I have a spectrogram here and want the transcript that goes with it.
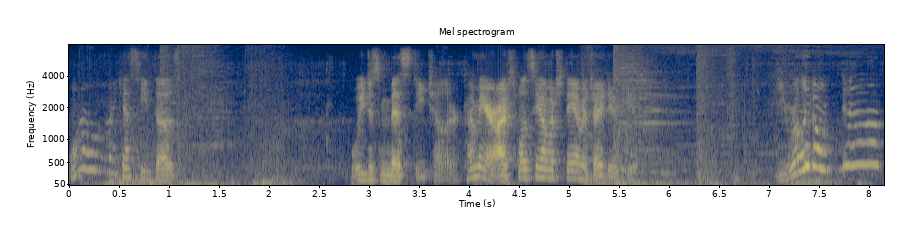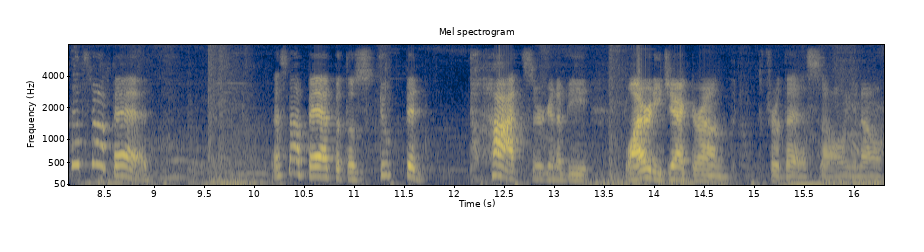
Well, I guess he does. We just missed each other. Come here. I just want to see how much damage I do to you. You really don't... Yeah, that's not bad. That's not bad, but those stupid pots are going to be... Well, I already jacked around for this, so, you know,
